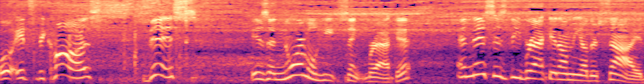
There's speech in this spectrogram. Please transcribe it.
Well, it's because this is a normal heat sink bracket, and this is the bracket on the other side.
